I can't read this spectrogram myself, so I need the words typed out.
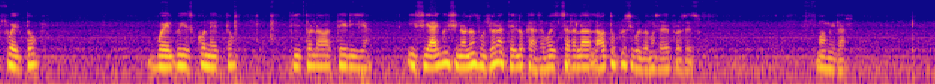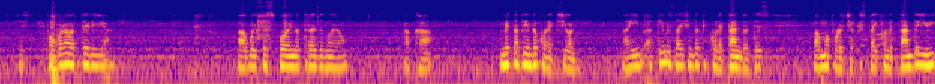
suelto, vuelvo y desconecto, quito la batería. Y si algo y si no nos funciona, entonces lo que hacemos es cerrar la, la Autoplus y volvemos a hacer el proceso. Vamos a mirar. Entonces, pongo la batería, hago el test point otra vez de nuevo. Acá me está pidiendo conexión. Ahí, aquí me está diciendo que conectando. Entonces, vamos a aprovechar que está ahí conectando y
